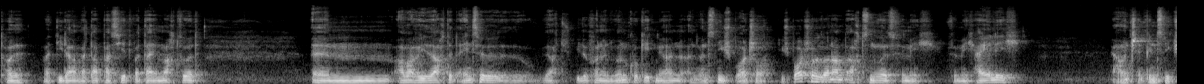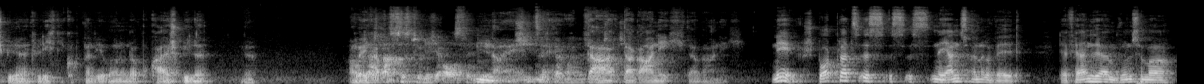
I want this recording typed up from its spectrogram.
toll, was, die da, was da passiert, was da gemacht wird. Ähm, aber wie gesagt, das Einzel, wie gesagt, die Spiele von Union gucke ich mir an, ansonsten die Sportschau. Die Sportschau Sonnabend 18 Uhr ist für mich, für mich heilig. Ja, und Champions League Spiele natürlich, die guckt man lieber oder Pokalspiele. Ja. Aber, aber da rastest du dich aus, wenn die nein, Schiedsrichter nein, da, da gar nicht, da gar nicht. Nee, Sportplatz ist, ist, ist eine ganz andere Welt. Der Fernseher im Wohnzimmer,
